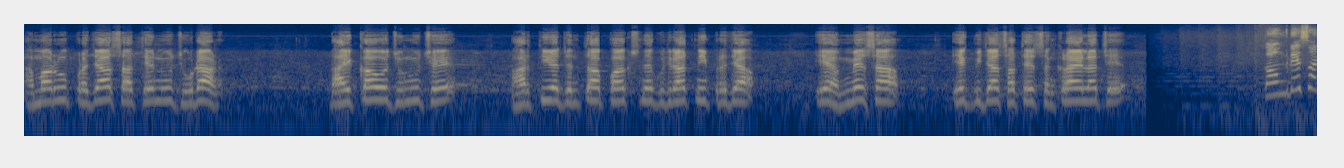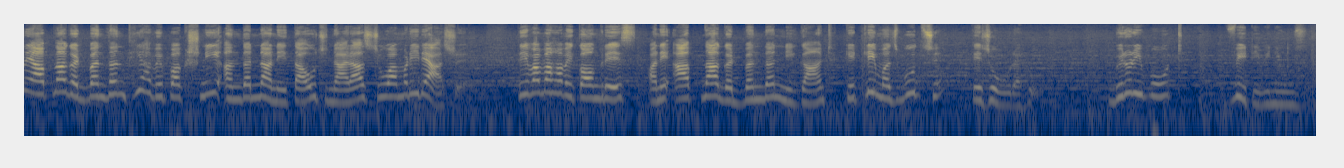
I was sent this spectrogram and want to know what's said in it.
અમારું પ્રજા સાથેનું જોડાણ દાયકાઓ જૂનું છે. ભારતીય જનતા પક્ષ ને ગુજરાતની પ્રજા એ હંમેશા એકબીજા સાથે સંકળાયેલા છે. કોંગ્રેસ અને આપના ગઠબંધનથી હવે પક્ષની અંદરના નેતાઓ જ નારાજ જોવા મળી રહ્યા છે. તેવામાં હવે કોંગ્રેસ અને આપના ગઠબંધનની ગાંઠ કેટલી મજબૂત છે તે જોવું રહ્યું. Bureau report, VTV news.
